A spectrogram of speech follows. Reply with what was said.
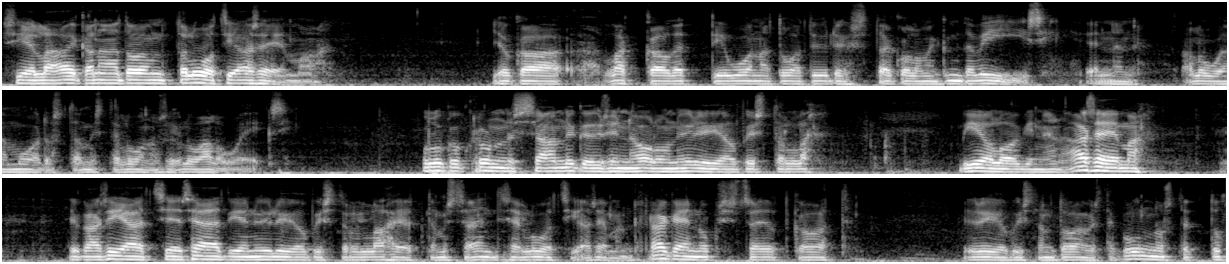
siellä aikanaan toiminutta luotsiasemaa, joka lakkautettiin vuonna 1935 ennen alueen muodostamista luonnonsuojelualueeksi. Ulkokrunnissa on nykyisin Oulun yliopistolla biologinen asema, joka sijaitsee Säätiön yliopistolle lahjoittamissa entisen luotsiaseman rakennuksissa, jotka ovat yliopiston toimesta kunnostettu.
